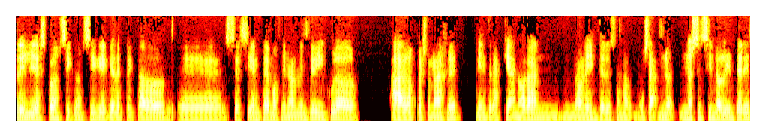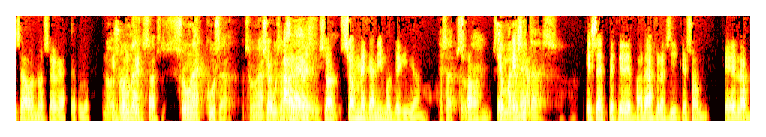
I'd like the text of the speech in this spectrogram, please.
Ridley Scott sí consigue que el espectador eh, se sienta emocionalmente vinculado a los personajes, mientras que a Nolan no le interesa, o sea, no, no sé si no le interesa o no sabe hacerlo. No, En son, una, caso- son una excusa. Son una Son, excusa. ver. son- son mecanismos de guion. Exacto. Son, Son esa- marionetas. esa especie de paráfrasis que son que es la,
